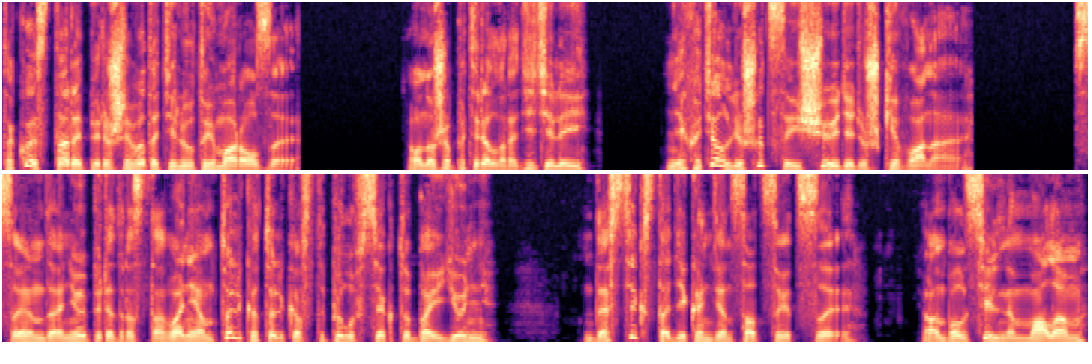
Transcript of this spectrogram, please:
такой старый, переживет эти лютые морозы? Он уже потерял родителей, не хотел лишиться еще и дядюшки Вана. Сын Даню перед расставанием только-только вступил в секту Байюнь, достиг стадии конденсации Ци. Он был сильным малым,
